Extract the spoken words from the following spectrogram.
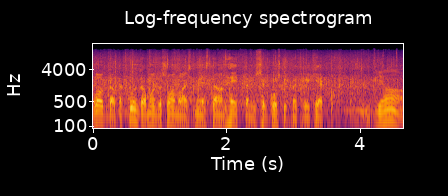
logalta. Kuinka monta suomalaista miestä on heittänyt sen 60 metriä kiekkoa? Jaa.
